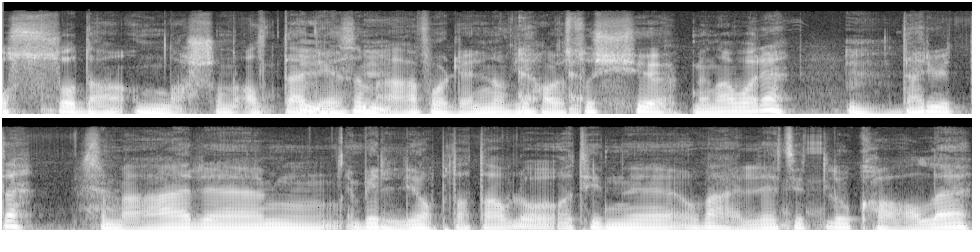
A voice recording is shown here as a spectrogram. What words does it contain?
også da nasjonalt. Det er Mm, det som mm. er fordelen. Og vi har jo også kjøpmennene våre Mm. der ute som er um, veldig opptatt av å, å være sitt lokale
